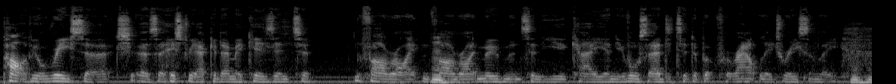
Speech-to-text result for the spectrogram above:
part of your research as a history academic is into the far right and far mm-hmm. right movements in the UK, and you've also edited a book for Routledge recently. Mm-hmm.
